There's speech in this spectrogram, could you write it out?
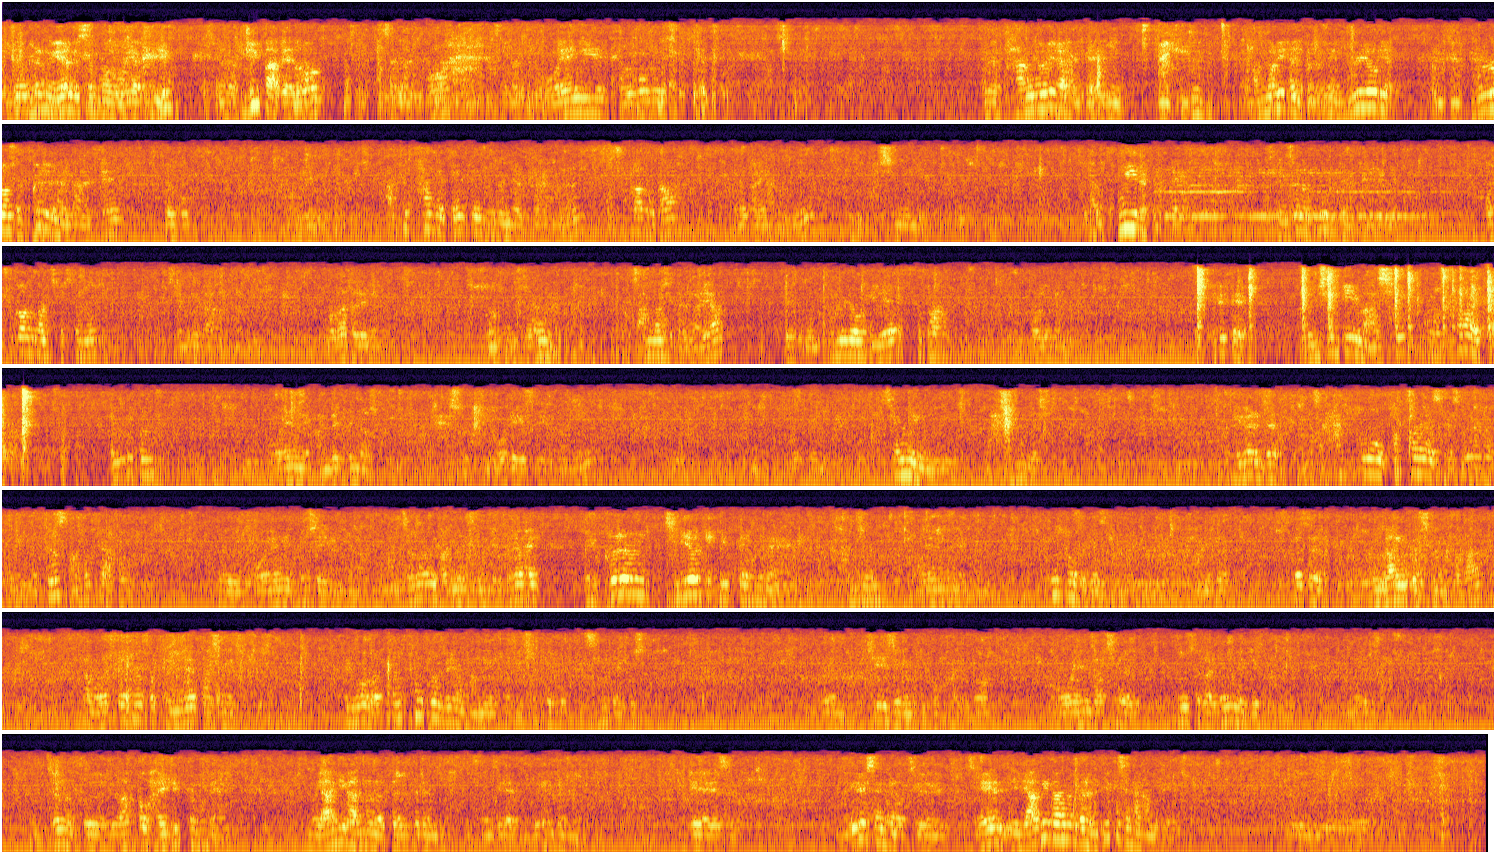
그런 거 예를 들어서 뭐 우리가 비빔, 어, 비빔밥에도 마찬가지고, 마찬가지고 오행이 골고루 우리가 탕 요리를 할 때, 탕 요리는 일종의 물 요리야. 물로서 끓여낸다 할 때, 결국 따뜻하게 데펴주는 역할을 하는 고춧가루가 들어가야 하는 맛있는 일. 그 다음 구이를 할 때, 생선을 구울 되게 고춧가루만 쳐서는 재미가 돌아들이는 소금, 짠맛이 들어가야 결국은 불요리에 수가 돌리는 이렇게 음식이 맛이 고 살아있다고 결국은 오해의 반대편 요소 계속 기고돼 있을 여건이 생명이 맛있는 것입니다. 이걸 이제 자꾸 파파에서 해석하다 보면 어떤 사무라도 그 오해의 무시에 안전을 받는 성질 그다음에 그런 지역이기 때문에 완전 오해는 풍토적인 상황이 그래서 건강이 것이면서가 어떤 요소 때문에 있다. 그리고 어떤 풍토적인 환경 속에서 결국 발생될 것이다. 시의적인 기복하기도 오해 자체를 아무래도 잘 저는 그 약도 알기 때문에 뭐 약이 갖는 어떤 그런 성질에 이런 이에 대해서 생각하면 제일 이 약이 갖는 거는 이렇게 생각하면 되겠죠.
